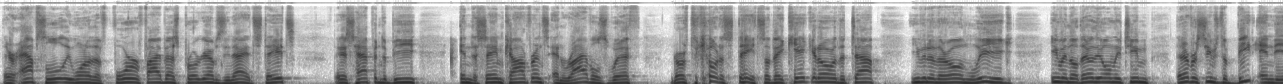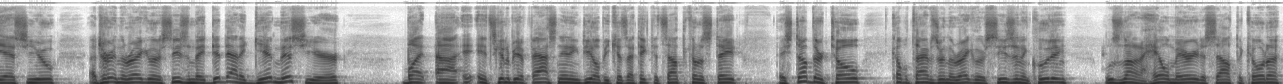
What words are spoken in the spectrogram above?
They're absolutely one of the four or five best programs in the United States. They just happen to be in the same conference and rivals with North Dakota State. So they can't get over the top even in their own league, even though they're the only team that ever seems to beat NDSU uh, during the regular season. They did that again this year, but uh, it's going to be a fascinating deal because I think that South Dakota State they stubbed their toe a couple times during the regular season, including losing on a hail mary to South Dakota,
